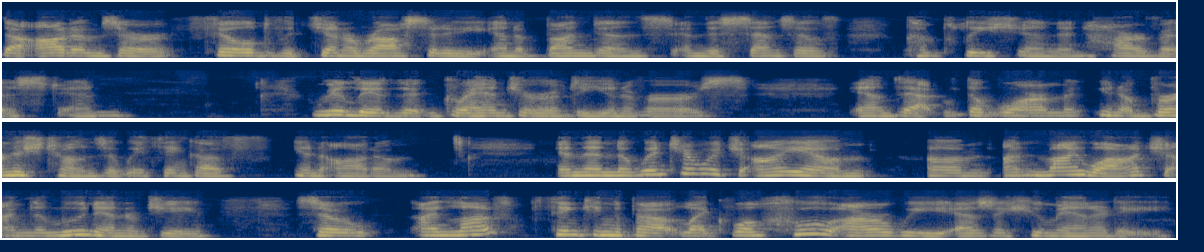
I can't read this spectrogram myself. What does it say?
the autumns are filled with generosity and abundance and this sense of completion and harvest and really the grandeur of the universe and that the warm, you know, burnished tones that we think of in autumn. And then the winter, which I am um, on my watch, I'm the moon energy. So I love thinking about like, well, who are we as a humanity?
